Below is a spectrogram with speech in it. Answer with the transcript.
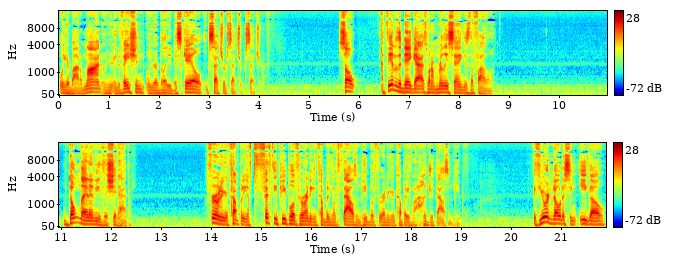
on your bottom line, on your innovation, on your ability to scale, et cetera, et cetera, et cetera. So at the end of the day, guys, what I'm really saying is the following. Don't let any of this shit happen if you're running a company of 50 people, if you're running a company of 1,000 people, if you're running a company of 100,000 people. If you're noticing ego,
